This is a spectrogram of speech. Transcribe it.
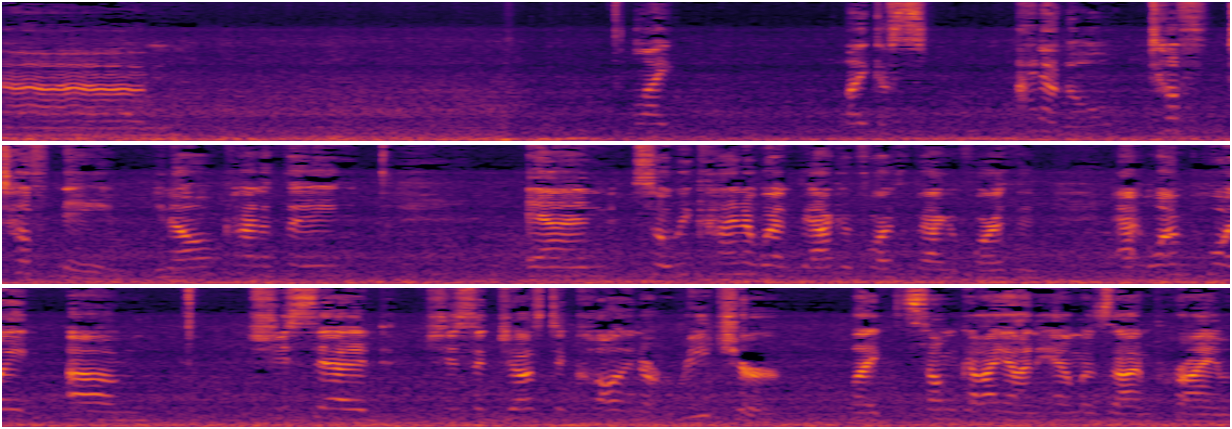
um, like like a I don't know tough tough name, you know, kind of thing. And so we kind of went back and forth, back and forth. And at one point, um, she said, she suggested calling it Reacher, like some guy on Amazon Prime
